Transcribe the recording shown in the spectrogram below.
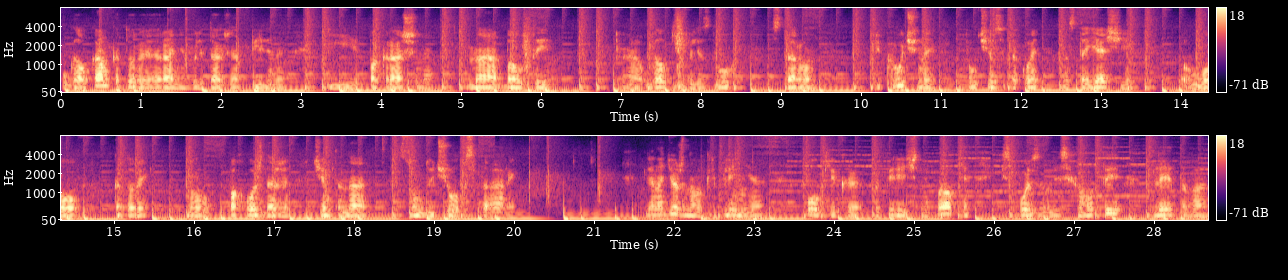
уголкам, которые ранее были также отпилены и покрашены. На болты а, уголки были с двух сторон прикручены и получился такой настоящий лофт, который ну, похож даже чем-то на сундучок старый. Для надежного крепления полки к поперечной балке использовались хомуты. Для этого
